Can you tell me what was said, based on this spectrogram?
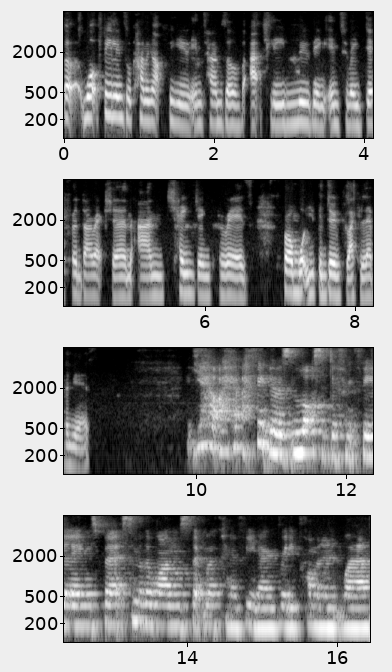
but what feelings were coming up for you in terms of actually moving into a different direction and changing careers from what you've been doing for like 11 years? Yeah, I, I, think there was lots of different feelings, but some of the ones that were kind of, you know, really prominent were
